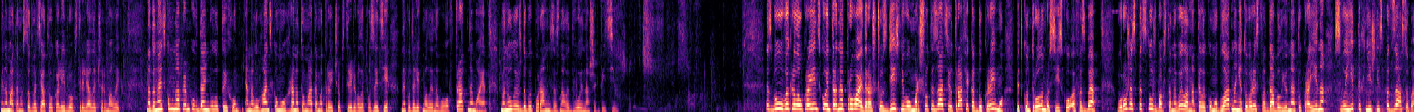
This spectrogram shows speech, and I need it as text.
Мінометами 120-го калібру обстріляли Чермалик. На Донецькому напрямку вдень було тихо, а на Луганському гранатометами тричі обстрілювали позиції неподалік Малинового. Втрат немає. Минулої ж доби поранень зазнали двоє наших бійців. СБУ викрила українського інтернет-провайдера, що здійснював маршрутизацію трафіка до Криму під контролем російського ФСБ. Ворожа спецслужба встановила на телекомобладнанні товариства WNET Україна свої технічні спецзасоби.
